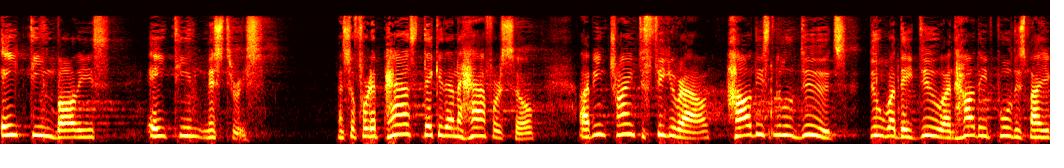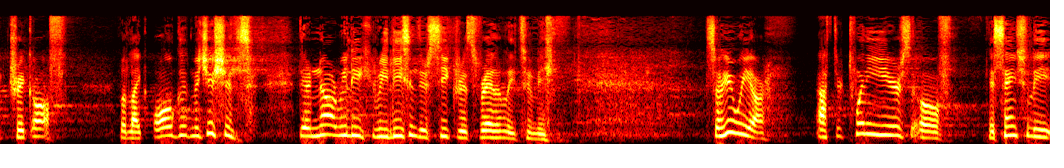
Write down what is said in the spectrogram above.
18 bodies, 18 mysteries. And so, for the past decade and a half or so, I've been trying to figure out how these little dudes do what they do and how they pull this magic trick off. But, like all good magicians, they're not really releasing their secrets readily to me. so here we are. After 20 years of essentially,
